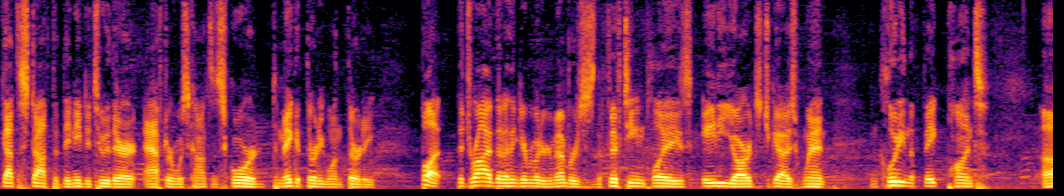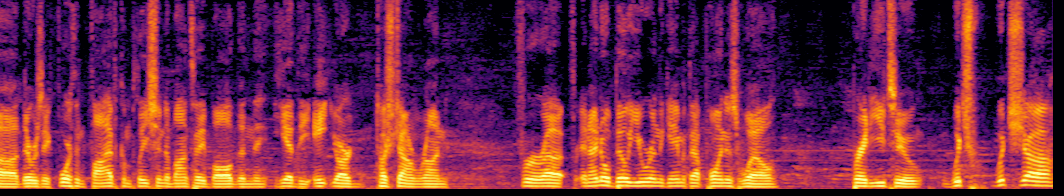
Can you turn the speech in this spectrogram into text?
got the stop that they needed to there after Wisconsin scored to make it 31-30. But the drive that I think everybody remembers is the 15 plays, 80 yards that you guys went, including the fake punt. Uh, there was a fourth and five completion to Montee Ball. Then the, he had the eight-yard touchdown run for, uh, for- and I know Bill, you were in the game at that point as well. Brady, you too. Which which uh,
